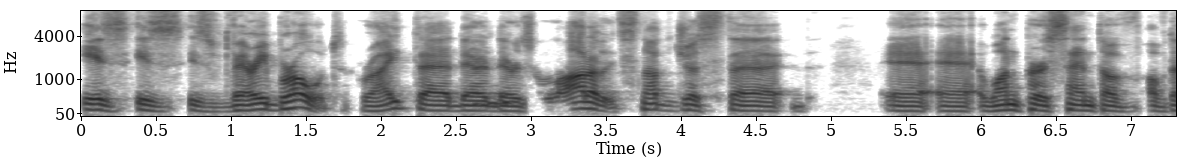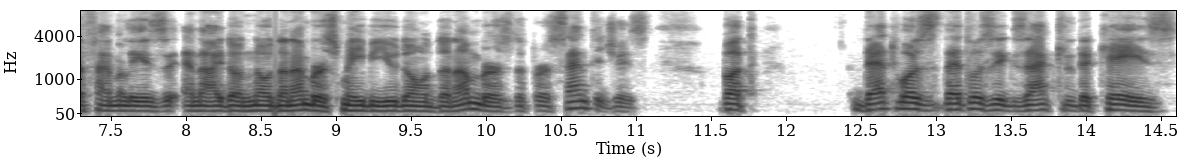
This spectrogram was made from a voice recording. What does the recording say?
is is is very broad right uh, there mm-hmm. there's a lot of it's not just uh, uh, uh, one of of the families and i don't know the numbers maybe you don't know the numbers the percentages but that was that was exactly the case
